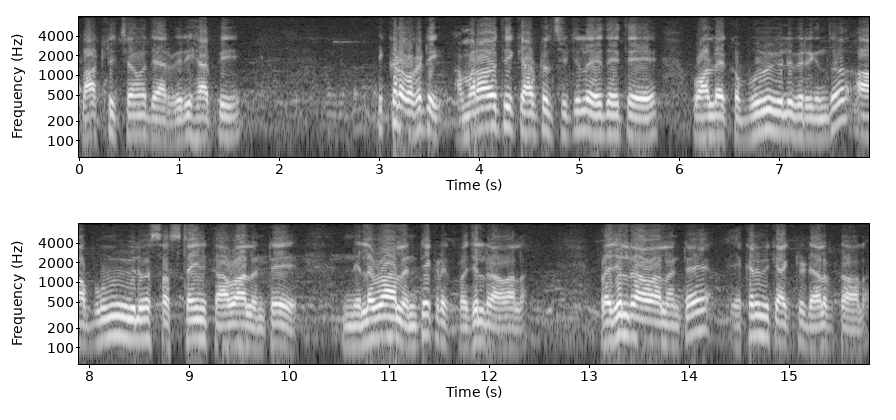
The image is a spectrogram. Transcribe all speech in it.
ప్లాట్లు ఇచ్చాము. They are very happy. ఇక్కడ ఒకటి అమరావతి క్యాపిటల్ సిటీలో ఏదైతే వాళ్ళ యొక్క భూమి విలువ పెరిగిందో ఆ భూమి విలువ సస్టైన్ కావాలంటే నిలవాలంటే ఇక్కడ ప్రజలు రావాలా? ప్రజలు రావాలంటే ఎకనామిక్ యాక్టివ్ డెవలప్ కావాలా?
